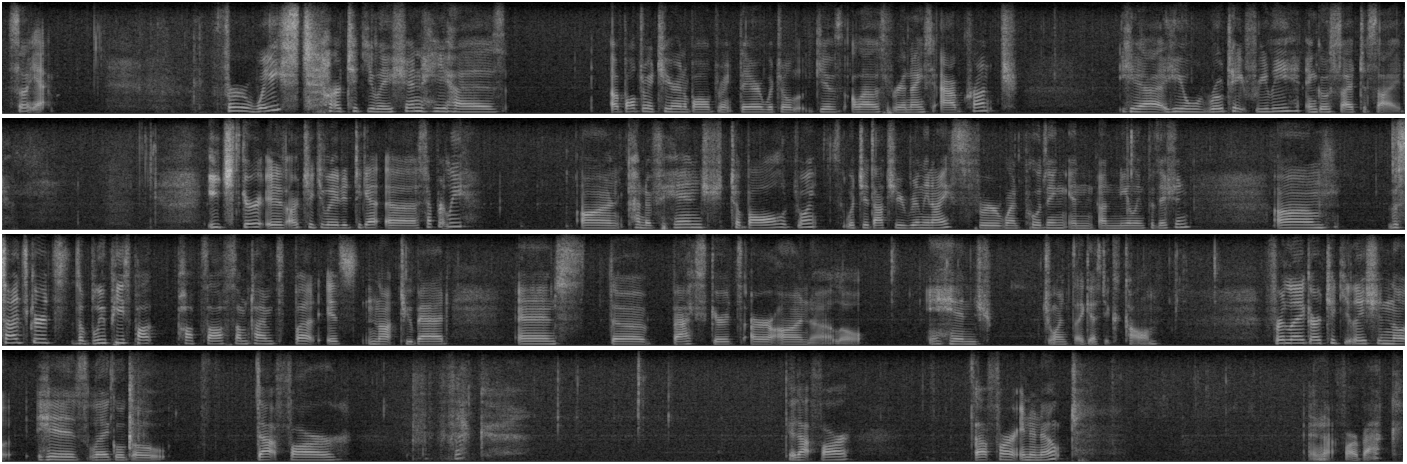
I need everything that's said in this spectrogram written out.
So yeah. For waist articulation, he has a ball joint here and a ball joint there, which will gives allows for a nice ab crunch. He, uh, he'll rotate freely and go side to side. Each skirt is articulated to get uh, separately on kind of hinge to ball joints, which is actually really nice for when posing in a kneeling position. Um, the side skirts, the blue piece pop, pops off sometimes, but it's not too bad. And the back skirts are on a little hinge joints, I guess you could call them. For leg articulation, his leg will go that far Back. Okay, that far. That far in and out. And that far back.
